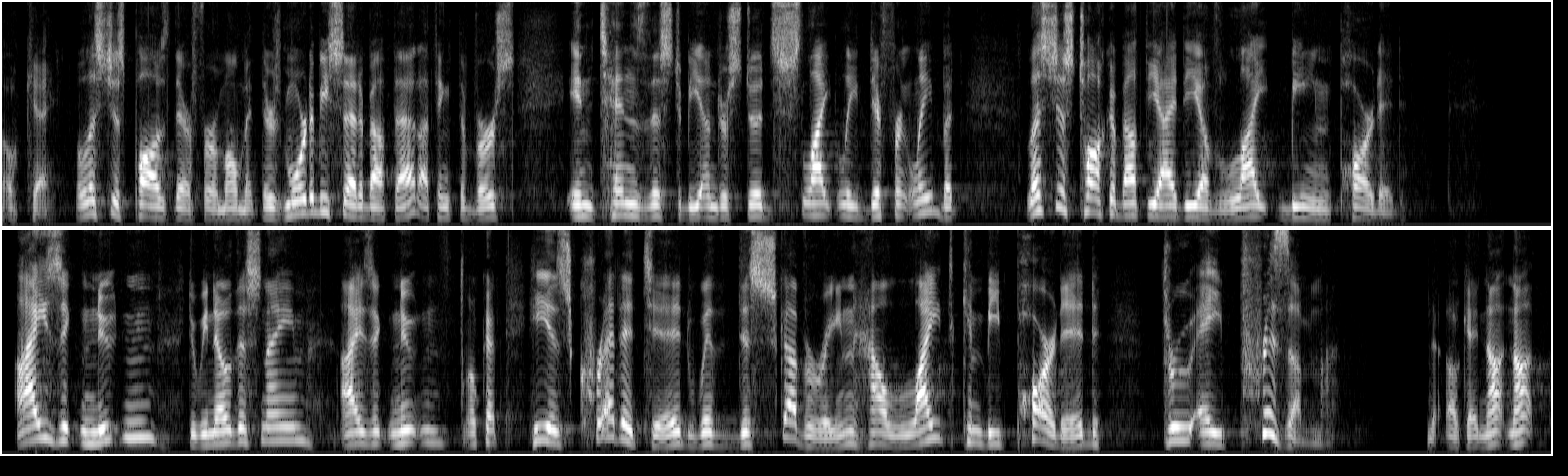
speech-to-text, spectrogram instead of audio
Okay, well, let's just pause there for a moment. There's more to be said about that. I think the verse intends this to be understood slightly differently, but Let's just talk about the idea of light being parted. Isaac Newton, do we know this name? Isaac Newton? Okay. He is credited with discovering how light can be parted through a prism. Okay, not, not,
